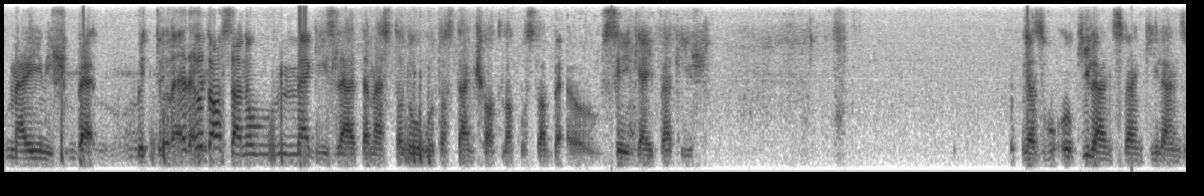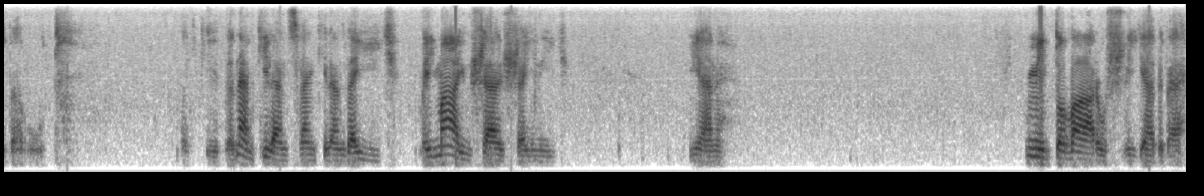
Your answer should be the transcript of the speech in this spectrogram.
mert én is be, de aztán megízleltem ezt a dolgot, aztán csatlakoztam, Székelypek is. Ez 99-ben volt. Vagy két, nem 99-ben így. Egy május 1 így. Ilyen. Mint a Városligetbe.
